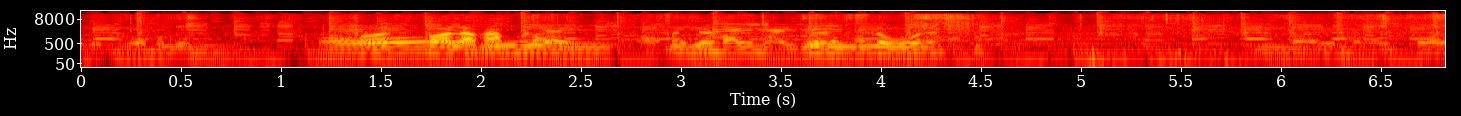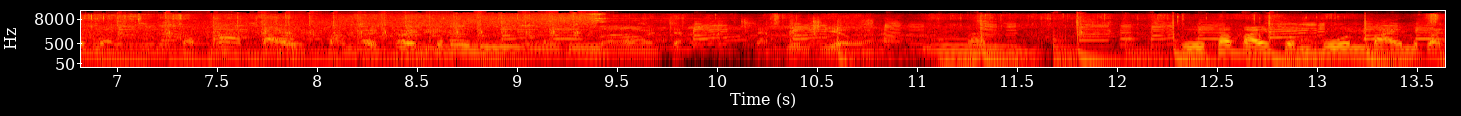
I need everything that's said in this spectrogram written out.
เริ่มร่วงหมดเลยอ๋อพอพอแล้วค่ะอันนี้ผู้ใหญ่ใบอ๋อมัอันนจะนี้ใบใหม่ด้วเกิยนเหรอครับโลแล้วอืมใบใหม่ก็ยังมีสภาพใบความสมบูรณ์ก็ไม่มีอยู่ดีเพราะว่ามันจะจะเหี่ยวๆนะอืม คือถ้าใบสมบูรณ์ใบมันจะ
